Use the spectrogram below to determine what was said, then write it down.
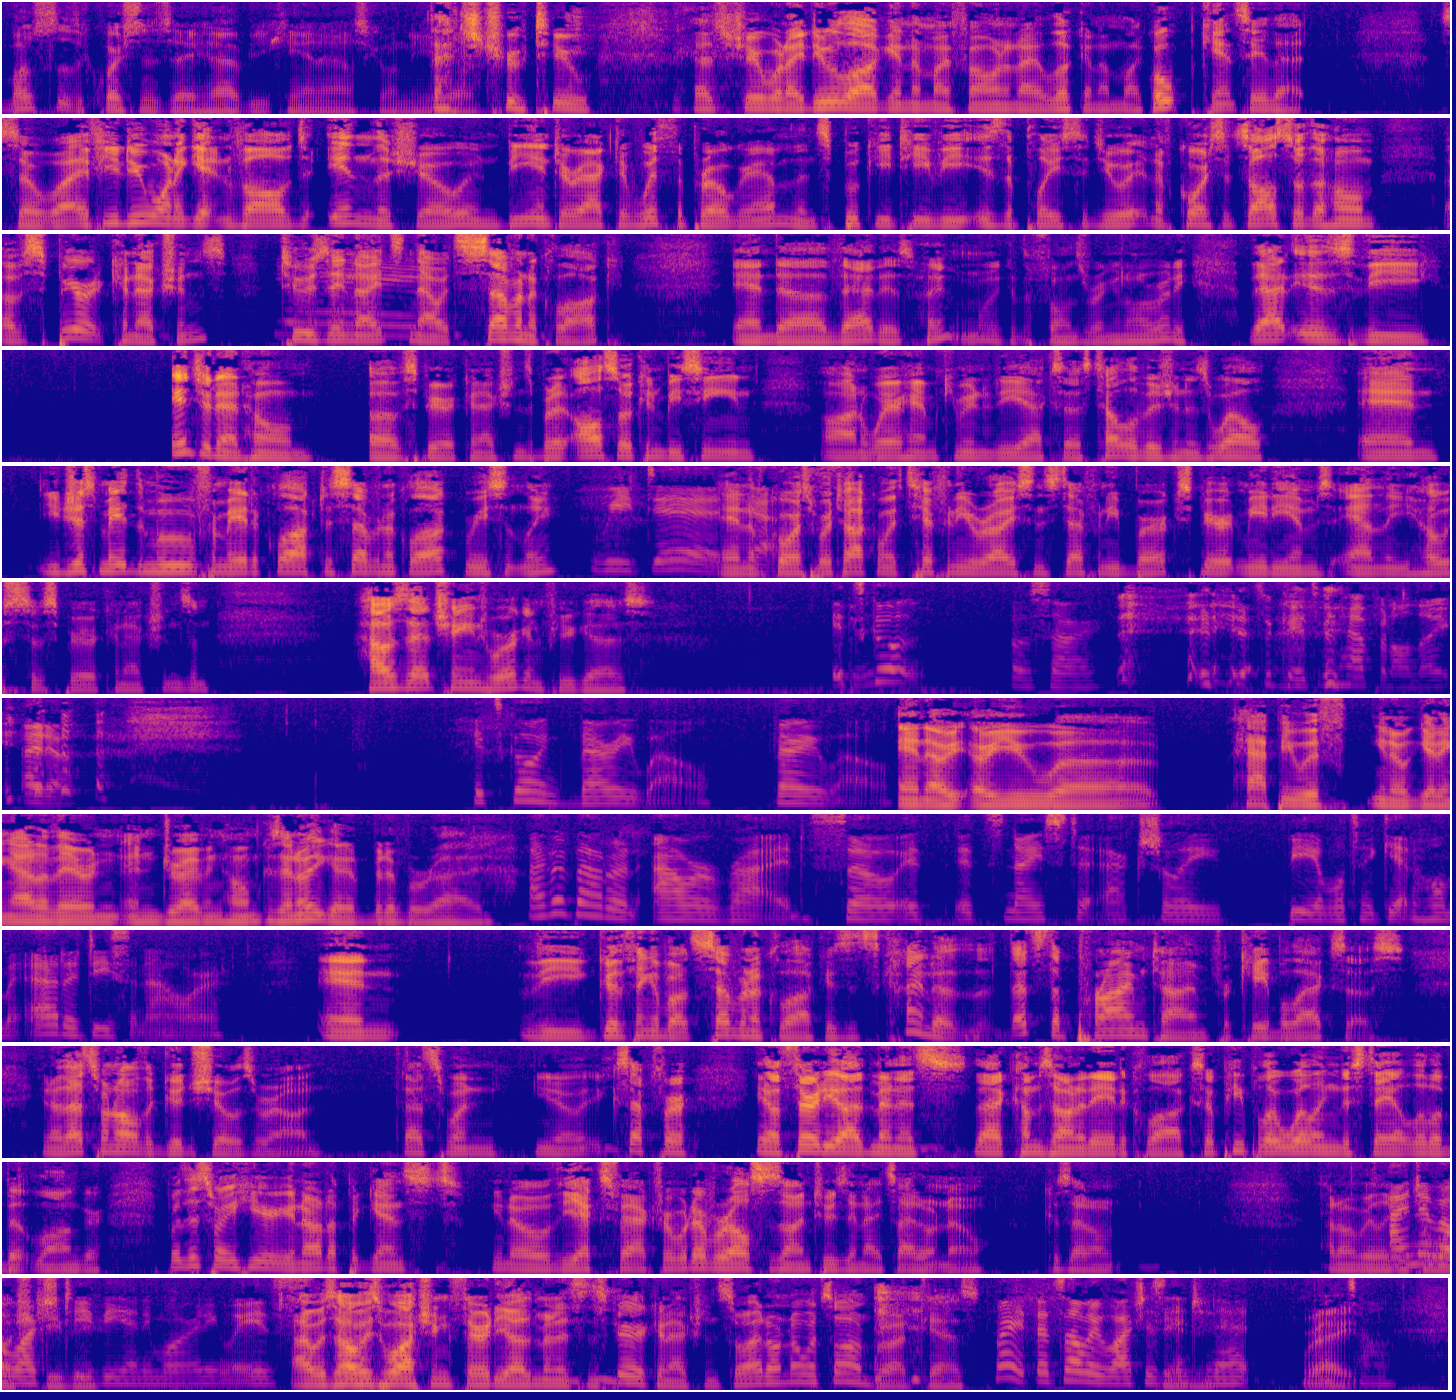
Most of the questions they have, you can't ask on the That's air. true too. That's true. When I do log in on my phone and I look and I'm like, oh, can't say that. So uh, if you do want to get involved in the show and be interactive with the program, then Spooky TV is the place to do it. And of course, it's also the home of Spirit Connections Tuesday nights. Now it's seven o'clock, and uh, that is hey, look at the phones ringing already. That is the internet home of Spirit Connections, but it also can be seen on Wareham Community Access Television as well. And you just made the move from eight o'clock to seven o'clock recently. We did. And of yes. course, we're talking with Tiffany Rice and Stephanie Burke, Spirit Mediums, and the hosts of Spirit Connections. And how's that change working for you guys? It's going. Oh, sorry. it's okay. It's gonna happen all night. I know. It's going very well. Very well. And are are you uh, happy with you know getting out of there and, and driving home? Because I know you got a bit of a ride. I have about an hour ride, so it, it's nice to actually be able to get home at a decent hour. And the good thing about seven o'clock is it's kind of that's the prime time for cable access. You know, that's when all the good shows are on. That's when you know, except for you know, thirty odd minutes that comes on at eight o'clock. So people are willing to stay a little bit longer. But this way here, you're not up against you know the X Factor, or whatever else is on Tuesday nights. I don't know because I don't, I don't really. Get I never watch watch TV. TV. anymore, anyways. I was always watching thirty odd minutes in Spirit Connection, so I don't know what's on broadcast. right, that's all we watch is TV. internet. Right.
